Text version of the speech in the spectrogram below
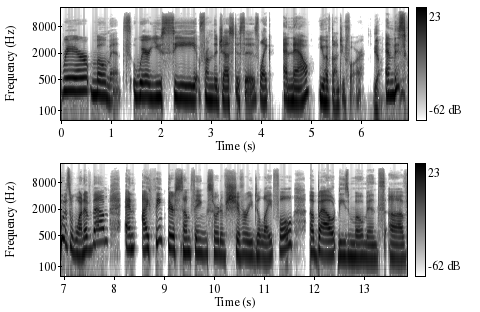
rare moments where you see from the justices, like, and now you have gone too far. Yeah. And this was one of them. And I think there's something sort of shivery delightful about these moments of,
